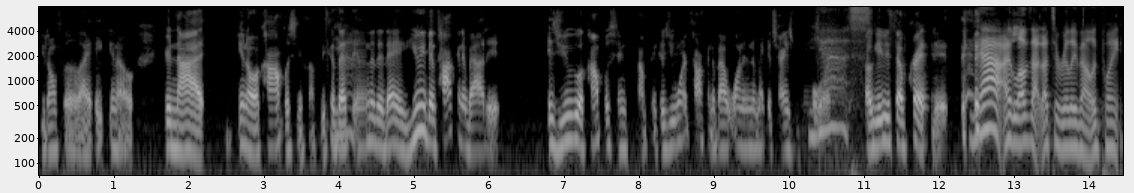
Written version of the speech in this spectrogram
you don't feel like you know you're not you know accomplishing something because yeah. at the end of the day you even talking about it is you accomplishing something because you weren't talking about wanting to make a change before. Yes. So give yourself credit. yeah, I love that. That's a really valid point.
